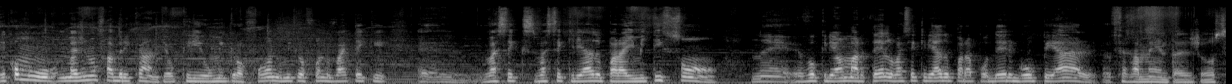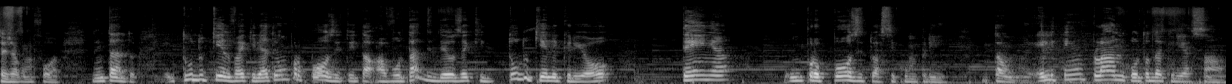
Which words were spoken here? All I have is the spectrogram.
É como, imagina um fabricante, eu crio um microfone, o microfone vai ter que, é, vai, ser, vai ser criado para emitir som. Né? Eu vou criar um martelo, vai ser criado para poder golpear ferramentas, ou seja como for. No entanto, tudo que ele vai criar tem um propósito. Então, a vontade de Deus é que tudo que ele criou tenha um propósito a se cumprir. Então, ele tem um plano com toda a criação.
